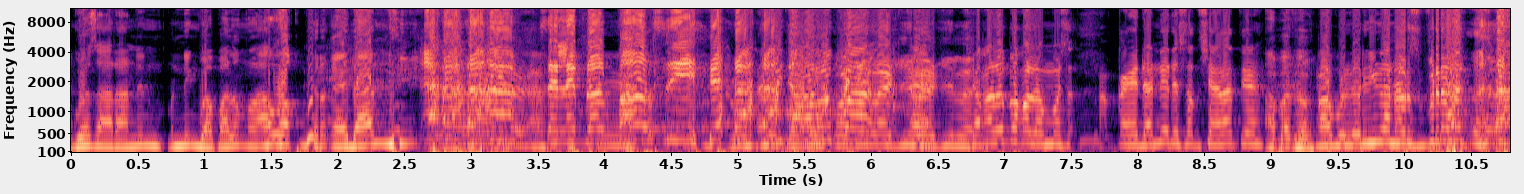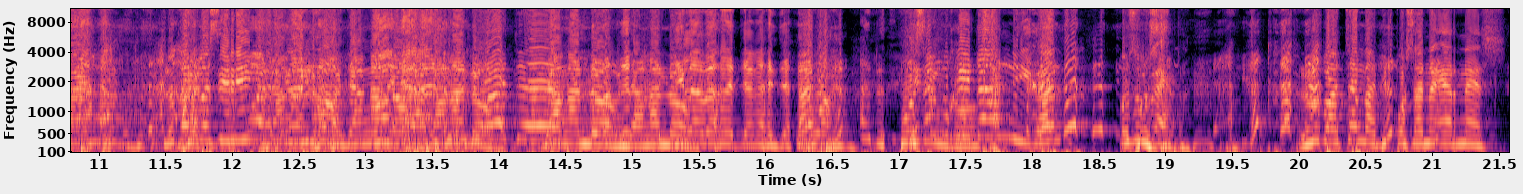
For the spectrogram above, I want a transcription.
gue saranin mending bapak lu ngelawak biar kayak Dani. Cerebral palsy. Tapi jangan lupa. Gila, gila, eh, gila. Jangan lupa kalau mau kayak Dani ada satu syarat ya. Apa tuh? Nggak boleh ringan harus berat. Lu kan masih ringan. Jangan dong, jangan dong, jangan dong. Jangan dong, jangan dong. Gila banget, jangan jangan. Pusing bro. Kayak Dani kan. Masuk eh. Lu baca nggak di posana Ernest?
